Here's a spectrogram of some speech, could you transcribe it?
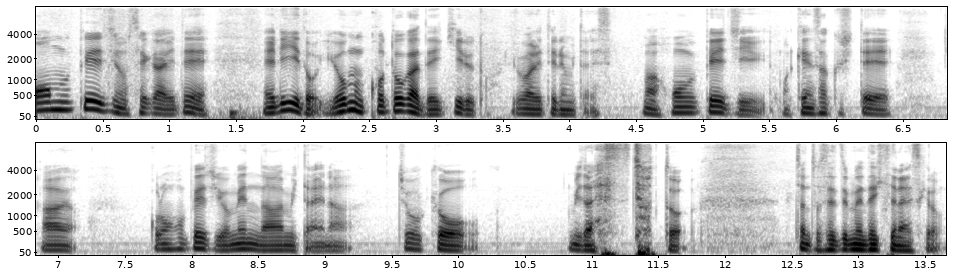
ホームページの世界でリード読むことができると言われてるみたいです。まあ、ホームページ、ま、検索してあこのホームページ読めんなみたいな状況みたいです。ちょっとちゃんと説明できてないですけど。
